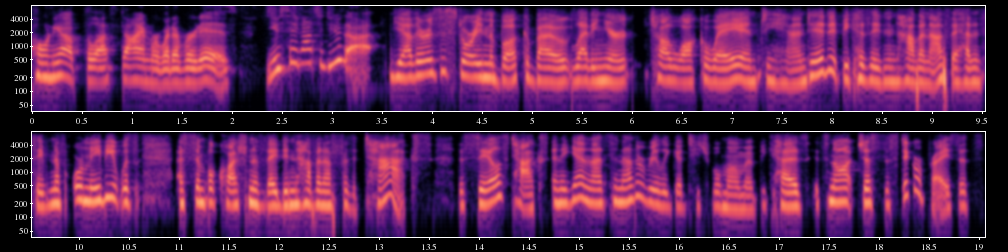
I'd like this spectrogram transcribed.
pony up the last dime or whatever it is. You say not to do that. Yeah, there is a story in the book about letting your child walk away empty handed because they didn't have enough, they hadn't saved enough. Or maybe it was a simple question of they didn't have enough for the tax, the sales tax. And again, that's another really good teachable moment because it's not just the sticker price, it's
